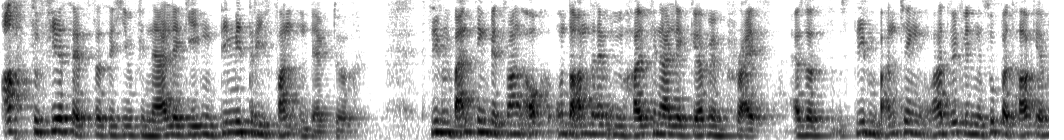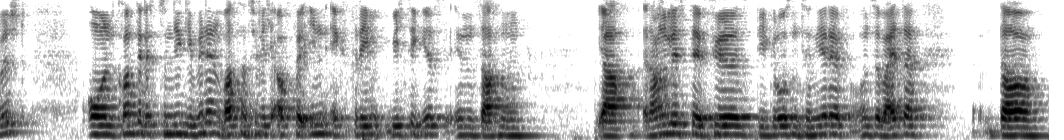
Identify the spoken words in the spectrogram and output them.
8 zu 4 setzt er sich im Finale gegen Dimitri Vandenberg durch. Stephen Bunting bezwang auch unter anderem im Halbfinale Gerben Price. Also Stephen Bunting hat wirklich einen super Tag erwischt und konnte das Turnier gewinnen, was natürlich auch für ihn extrem wichtig ist in Sachen ja, Rangliste für die großen Turniere und so weiter. Da,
